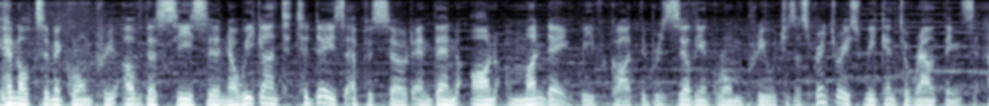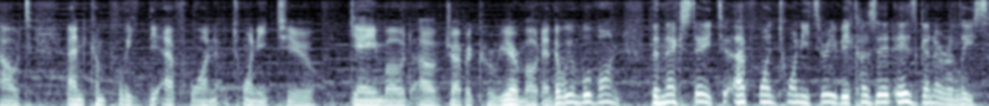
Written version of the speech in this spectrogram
penultimate Grand Prix of the season. Now we got today's episode and then on Monday we've got the Brazilian Grand Prix which is a sprint race weekend to round things out and complete the F1 22 game mode of driver career mode. And then we'll move on the next day to F123 because it is gonna release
